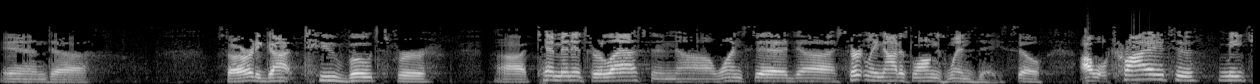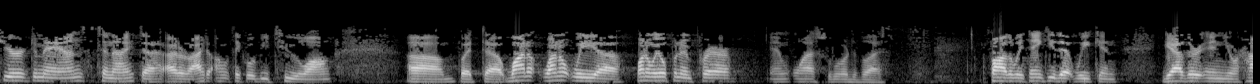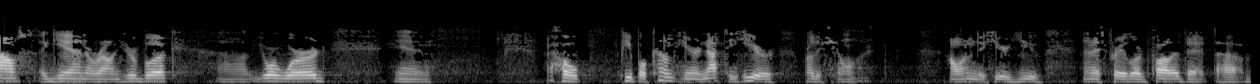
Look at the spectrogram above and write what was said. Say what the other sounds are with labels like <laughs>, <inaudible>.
And uh, so I already got two votes for uh, 10 minutes or less, and uh, one said uh, certainly not as long as Wednesday. So I will try to meet your demands tonight. Uh, I don't know. I don't think it will be too long. Um, but uh, why don't why don't we why don't we open in prayer and we'll ask the Lord to bless. Father, we thank you that we can gather in your house again around your book, uh, your word, and I hope people come here not to hear Brother Sean. I want them to hear you. And I just pray, Lord Father, that uh,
